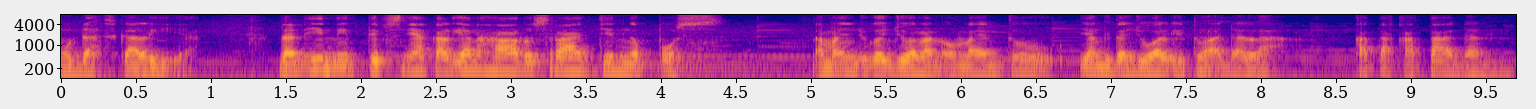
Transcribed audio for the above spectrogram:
mudah sekali ya. Dan ini tipsnya kalian harus rajin ngepost. Namanya juga jualan online tuh yang kita jual itu adalah kata-kata dan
